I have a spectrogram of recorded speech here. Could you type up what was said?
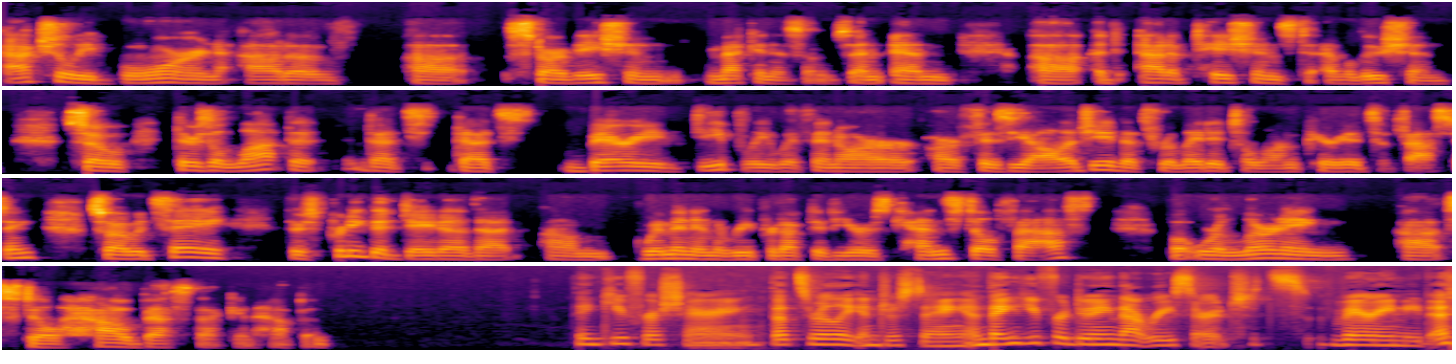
actually born out of uh, starvation mechanisms and and uh, adaptations to evolution. So there's a lot that that's that's buried deeply within our our physiology that's related to long periods of fasting. So I would say there's pretty good data that um, women in the reproductive years can still fast, but we're learning uh, still how best that can happen. Thank you for sharing. That's really interesting, and thank you for doing that research. It's very needed.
